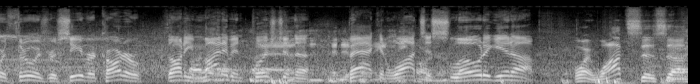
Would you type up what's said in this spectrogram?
Overthrew his receiver. Carter thought he might have been pushed in the back, and Watts is slow to get up. Boy, Watts is, uh,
